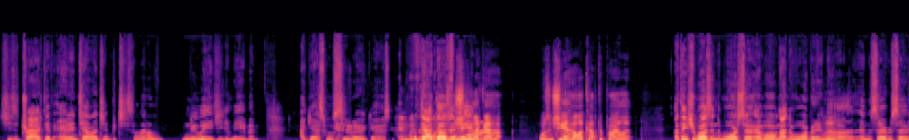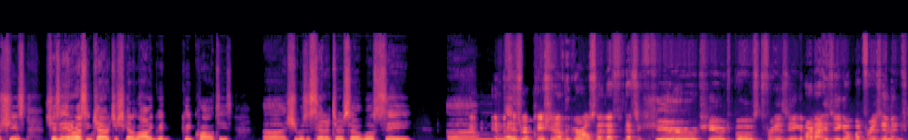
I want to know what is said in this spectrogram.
She's attractive and intelligent, but she's a little new agey to me. But I guess we'll see where it goes. But that doesn't mean- like a wasn't she a helicopter pilot? I think she was in the war. So, and well, not in the war, but in the uh, in the service. So she's she's an interesting character. She's got a lot of good good qualities. Uh, she was a senator, so we'll see. Um, and with and- his reputation of the girls, that, that's that's a huge, huge boost for his ego, or not his ego, but for his image,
